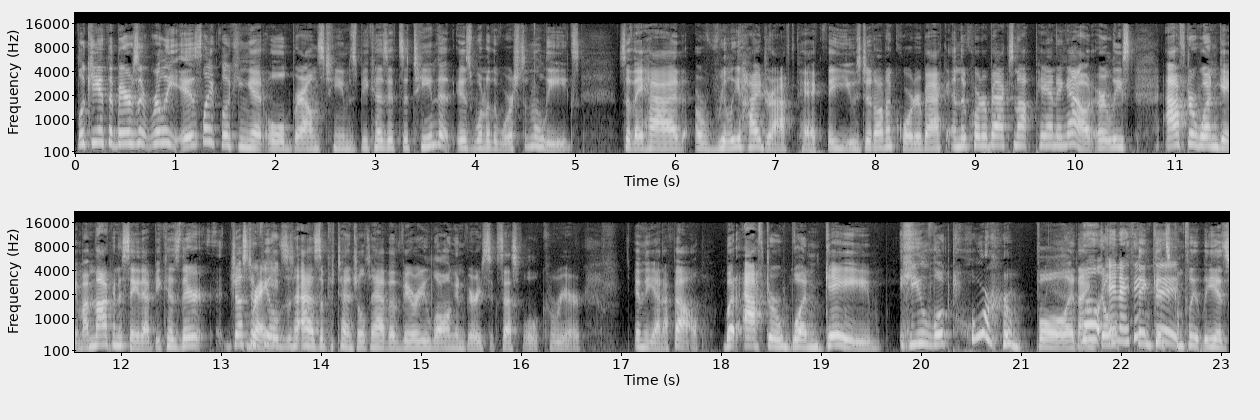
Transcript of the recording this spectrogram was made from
looking at the Bears. It really is like looking at old Browns teams because it's a team that is one of the worst in the leagues. So they had a really high draft pick. They used it on a quarterback, and the quarterback's not panning out, or at least after one game. I'm not going to say that because they're Justin Right. Fields has a potential to have a very long and very successful career in the NFL. But after one game, he looked horrible, and Well, I don't and I think, think it's completely his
